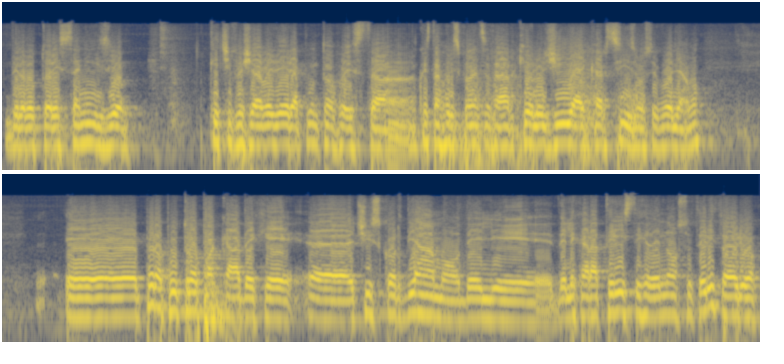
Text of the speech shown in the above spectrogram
della dottoressa Nisio che ci faceva vedere appunto questa, questa corrispondenza tra archeologia e carsismo se vogliamo. Eh, però purtroppo accade che eh, ci scordiamo degli, delle caratteristiche del nostro territorio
